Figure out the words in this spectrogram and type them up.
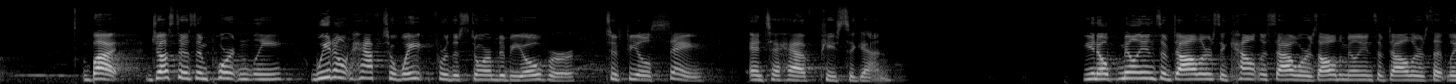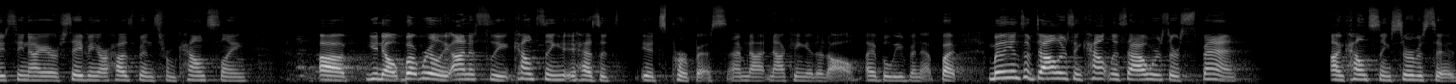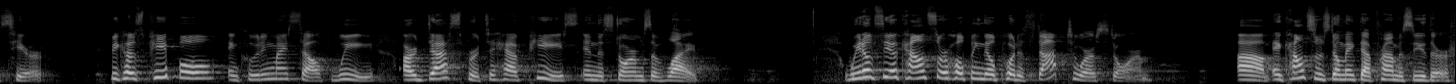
But just as importantly, we don't have to wait for the storm to be over to feel safe and to have peace again. You know, millions of dollars and countless hours, all the millions of dollars that Lacey and I are saving our husbands from counseling. Uh, you know, but really, honestly, counseling it has its, its purpose. I'm not knocking it at all. I believe in it. But millions of dollars and countless hours are spent on counseling services here. Because people, including myself, we are desperate to have peace in the storms of life. We don't see a counselor hoping they'll put a stop to our storm. Um, and counselors don't make that promise either.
